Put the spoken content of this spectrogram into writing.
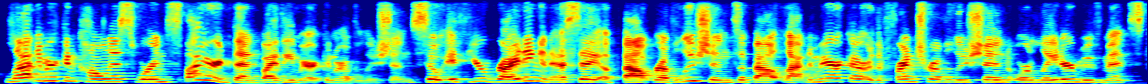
Latin American colonists were inspired then by the American Revolution. So if you're writing an essay about revolutions, about Latin America or the French Revolution or later movements,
